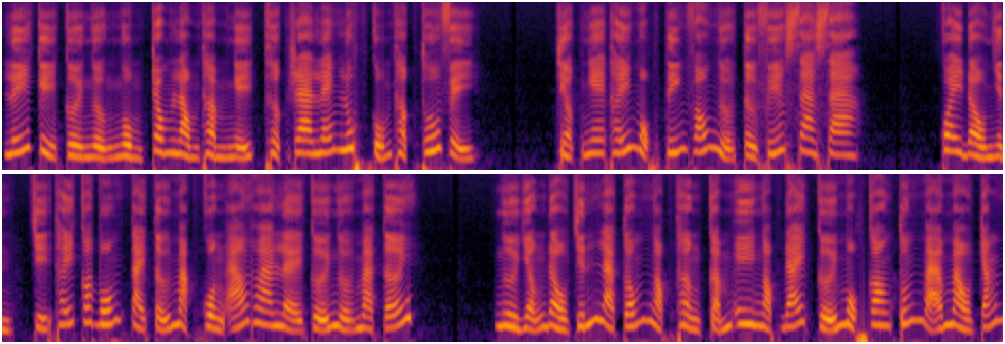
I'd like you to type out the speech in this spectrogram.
Lý Kỳ cười ngượng ngùng trong lòng thầm nghĩ, thực ra lén lút cũng thật thú vị. Chợt nghe thấy một tiếng vó ngựa từ phía xa xa. Quay đầu nhìn, chỉ thấy có bốn tài tử mặc quần áo hoa lệ cưỡi ngựa mà tới. Người dẫn đầu chính là Tống Ngọc Thần cẩm y ngọc đái cưỡi một con tuấn mã màu trắng,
